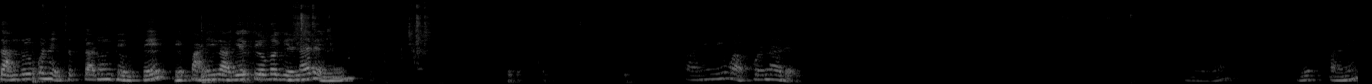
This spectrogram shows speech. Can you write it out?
तांदूळ पण ह्याच्यात काढून ठेवते. हे पाणी लागेल तेवढं घेणार आहे मी. पाणी मी वापरणार आहे हे बघा हेच पाणी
